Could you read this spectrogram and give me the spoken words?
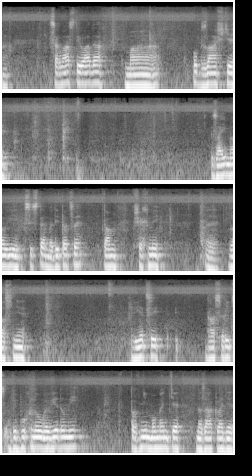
A Sarvastiváda má obzvláště zajímavý systém meditace. Tam všechny eh, vlastně věci, dá se říct, vybuchnou ve vědomí. V prvním momentě na základě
